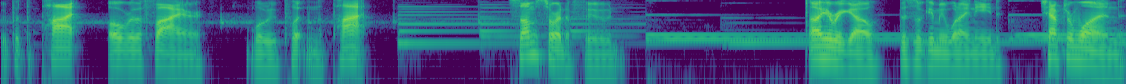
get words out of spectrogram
We put the pot over the fire. What we put in the pot? Some sort of food. Oh, here we go. This will give me what I need. Chapter 1.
